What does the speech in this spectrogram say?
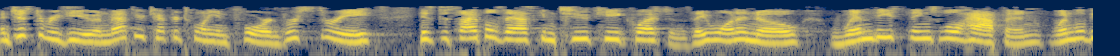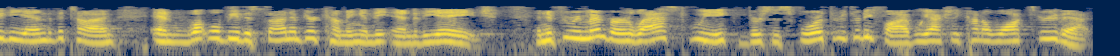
And just to review, in Matthew chapter 20 and 4, in verse 3, his disciples ask him two key questions. They want to know when these things will happen, when will be the end of the time, and what will be the sign of your coming and the end of the age. And if you remember, last week, verses 4 through 35, we actually kind of walked through that,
